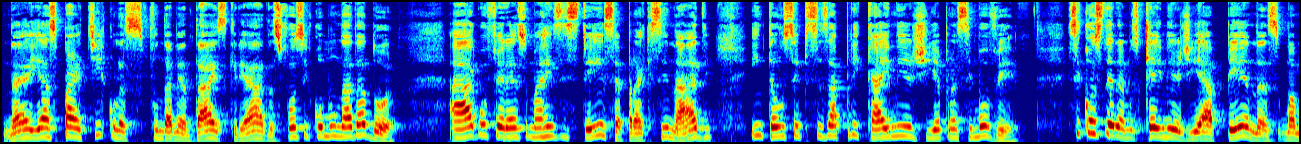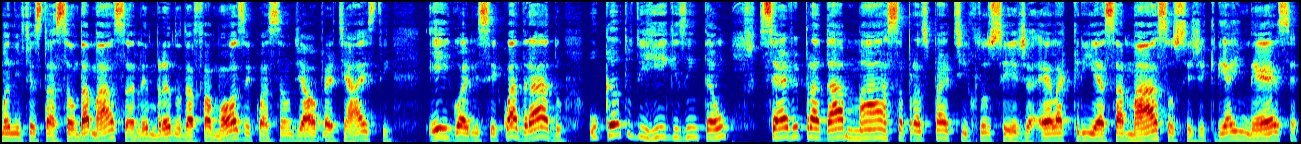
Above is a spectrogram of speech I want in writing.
né, e as partículas fundamentais criadas fossem como um nadador. A água oferece uma resistência para que se nade, então você precisa aplicar energia para se mover. Se consideramos que a energia é apenas uma manifestação da massa, lembrando da famosa equação de Albert Einstein, E igual a mc quadrado, o campo de Higgs então serve para dar massa para as partículas, ou seja, ela cria essa massa, ou seja, cria a inércia,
